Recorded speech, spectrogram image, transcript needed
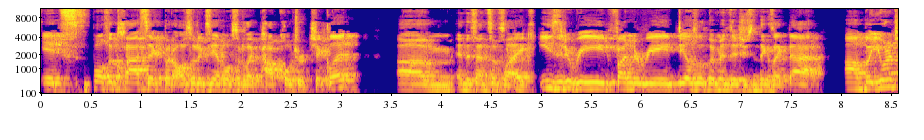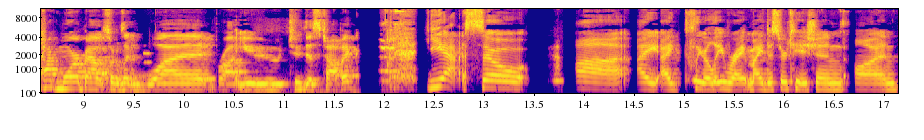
it's both a classic, but also an example of sort of like pop culture chick lit, um, in the sense of like easy to read, fun to read, deals with women's issues and things like that. Um, but you want to talk more about sort of like what brought you to this topic? Yeah, so uh, I, I clearly write my dissertation on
